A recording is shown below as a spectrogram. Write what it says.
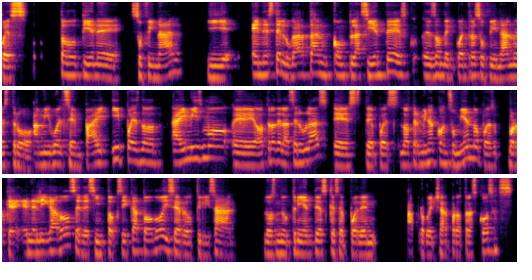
pues todo tiene su final y en este lugar tan complaciente es, es, donde encuentra su final nuestro amigo el senpai y pues ahí mismo eh, otra de las células este pues lo termina consumiendo pues porque en el hígado se desintoxica todo y se reutilizan los nutrientes que se pueden aprovechar para otras cosas.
